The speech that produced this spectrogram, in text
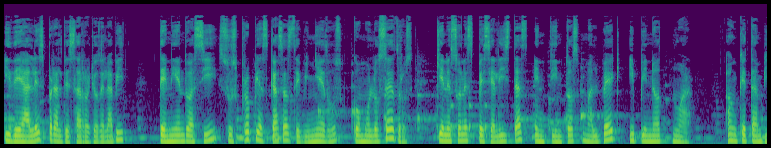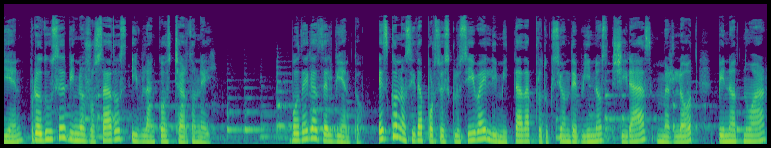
ideales para el desarrollo de la vid, teniendo así sus propias casas de viñedos como los cedros, quienes son especialistas en tintos Malbec y Pinot Noir aunque también produce vinos rosados y blancos Chardonnay. Bodegas del Viento. Es conocida por su exclusiva y limitada producción de vinos Shiraz, Merlot, Pinot Noir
